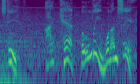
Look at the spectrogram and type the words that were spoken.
Steve, I can't believe what I'm seeing.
